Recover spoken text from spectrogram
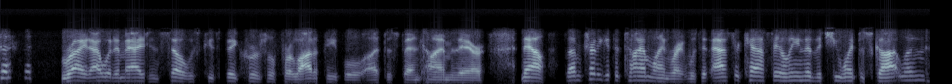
Right i would imagine so. It was it's been crucial for a lot of people uh, to spend time there. Now i'm trying to get the timeline right. Was it after Caffe Lena that you went to scotland?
